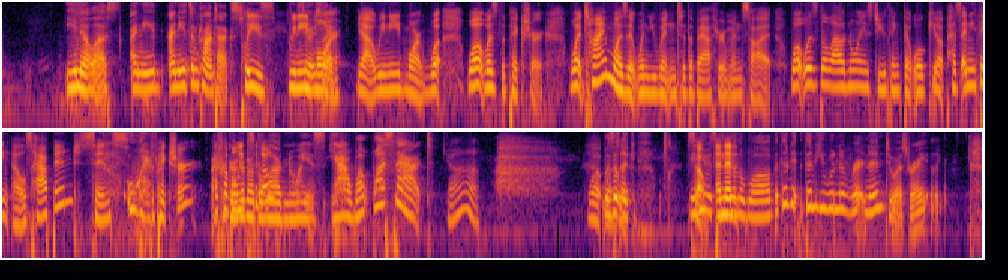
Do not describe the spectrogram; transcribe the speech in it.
email us. I need. I need some context. Please, we need Seriously. more. Yeah, we need more. What what was the picture? What time was it when you went into the bathroom and saw it? What was the loud noise do you think that woke you up? Has anything else happened since Ooh, the for- picture a I couple forgot weeks about ago? the loud noise. Yeah. What was that? yeah. What Was, it like? Maybe So, it was and then- on the wall, but then then he wouldn't have written into us, right? Like,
